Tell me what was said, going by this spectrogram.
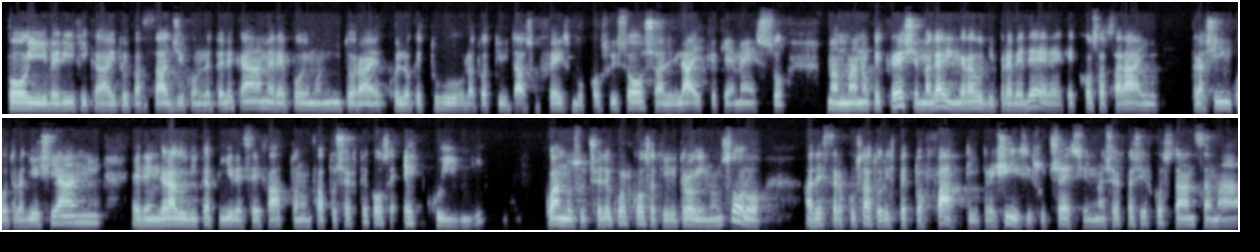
poi verifica i tuoi passaggi con le telecamere, poi monitora quello che tu, la tua attività su Facebook o sui social, i like che hai messo man mano che cresce, magari in grado di prevedere che cosa sarai tra 5 o tra 10 anni ed è in grado di capire se hai fatto o non fatto certe cose e quindi quando succede qualcosa ti ritrovi non solo ad essere accusato rispetto a fatti precisi, successi in una certa circostanza, ma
